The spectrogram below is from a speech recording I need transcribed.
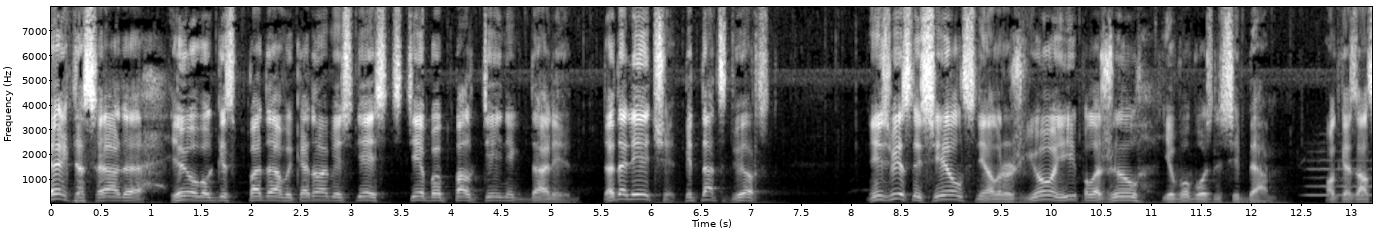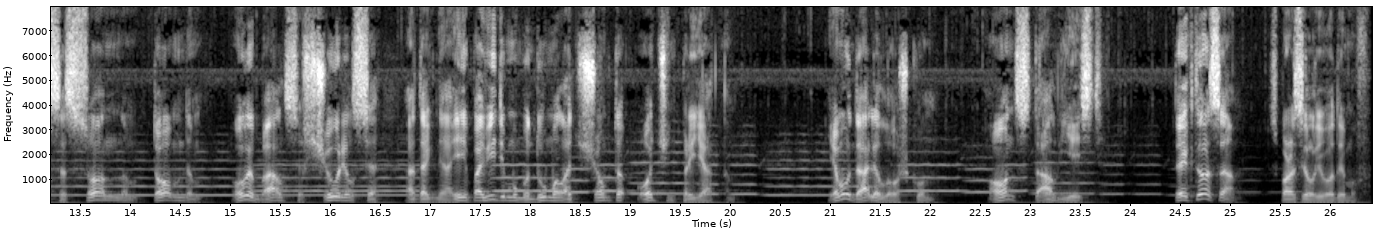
Эх, досада, его господам в экономе снесть, те бы полтинник дали. Да далече, 15 верст. Неизвестный сел, снял ружье и положил его возле себя. Он казался сонным, томным, улыбался, щурился от огня и, по-видимому, думал о чем-то очень приятном. Ему дали ложку. Он стал есть. «Ты кто сам?» – спросил его Дымов.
